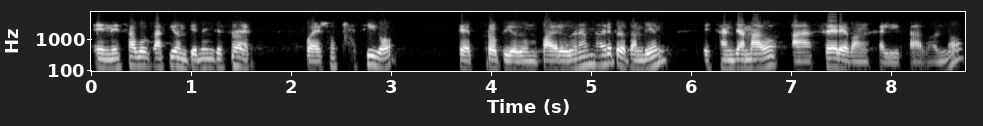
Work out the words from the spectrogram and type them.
en esa vocación tienen que ser pues esos testigos que es propio de un padre o de una madre, pero también están llamados a ser evangelizados, ¿no?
